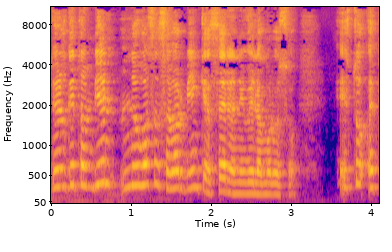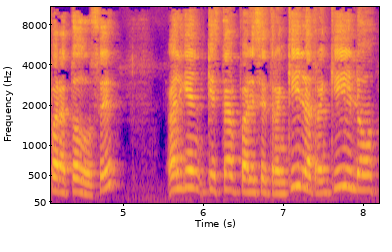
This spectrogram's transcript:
Pero que también no vas a saber bien qué hacer a nivel amoroso. Esto es para todos, ¿eh? Alguien que está, parece tranquila, tranquilo,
